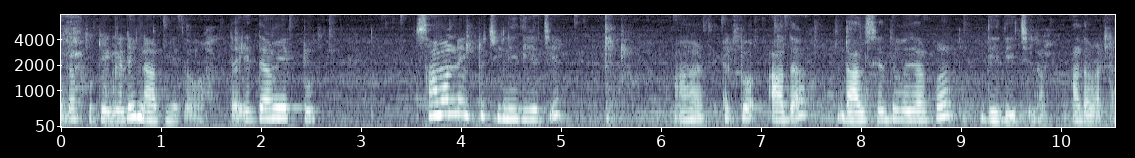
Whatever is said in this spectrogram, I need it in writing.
এটা ফুটে গেলেই নামিয়ে দেবো তা এতে আমি একটু সামান্য একটু চিনি দিয়েছি। আর একটু আদা, ডাল সেদ্ধ হয়ে যাওয়ার পর দিয়ে দিয়েছিলাম আদা বাটা।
